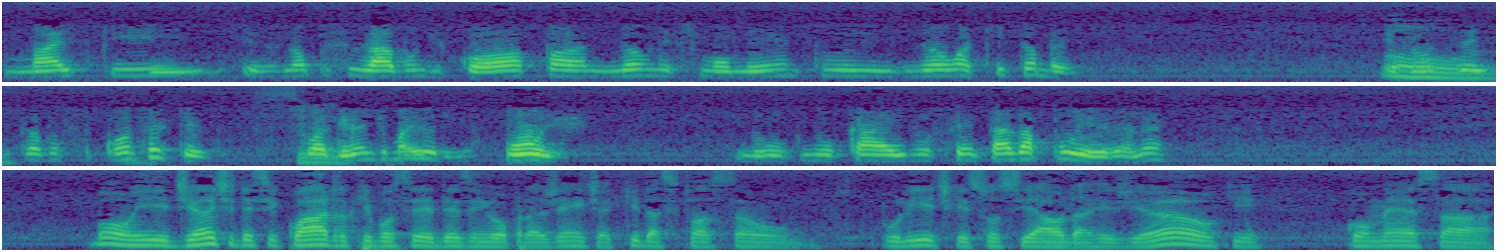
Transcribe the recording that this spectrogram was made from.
mas que eles não precisavam de Copa, não nesse momento e não aqui também. Eles vão dizer isso para você, com certeza. Sim. Sua grande maioria. Hoje. No, no cair, no sentar da poeira, né? Bom, e diante desse quadro que você desenhou para a gente aqui da situação política e social da região, que começa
